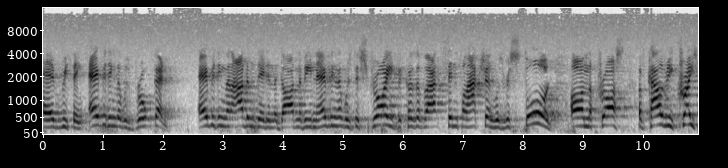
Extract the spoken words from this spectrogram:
everything. Everything that was broken. Everything that Adam did in the Garden of Eden, everything that was destroyed because of that sinful action was restored on the cross of Calvary. Christ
